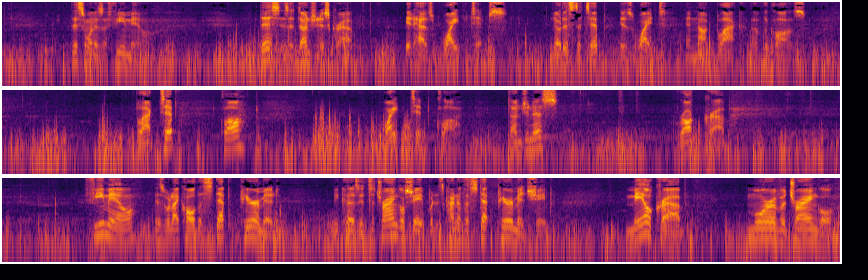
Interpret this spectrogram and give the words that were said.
This one is a female. This is a Dungeness crab. It has white tips. Notice the tip is white and not black of the claws. Black tip claw, white tip claw. Dungeness, rock crab. Female is what I call the step pyramid because it's a triangle shape, but it's kind of a step pyramid shape. Male crab, more of a triangle,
